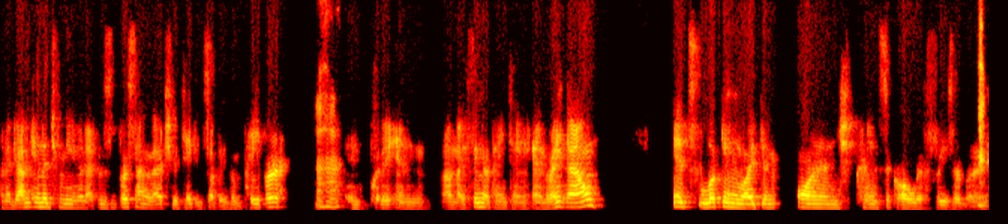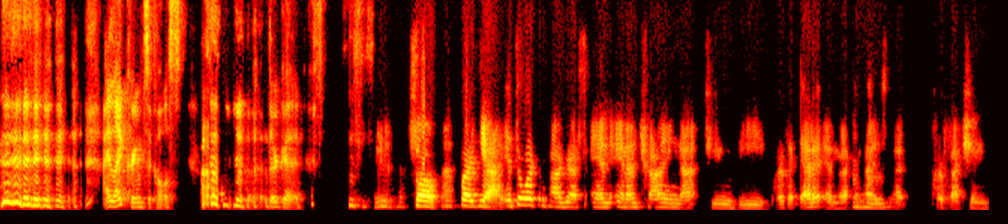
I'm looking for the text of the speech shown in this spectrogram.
And I got an image from the internet. This is the first time I've actually taken something from paper Uh-huh. and put it in on my finger painting. And right now, it's looking like an orange creamsicle with freezer burn. I like creamsicles. They're good. so, but yeah, it's a work in progress, and and I'm trying not to be perfect at it and recognize that perfection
